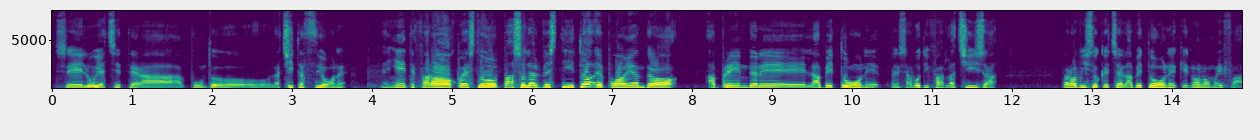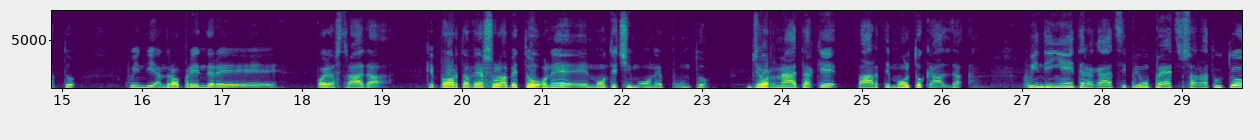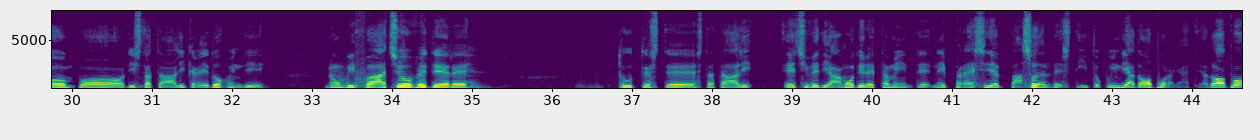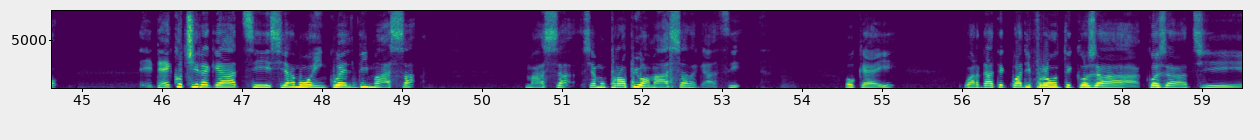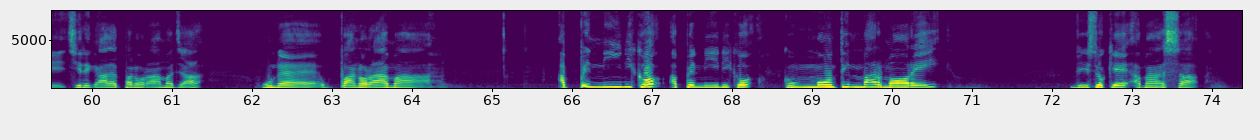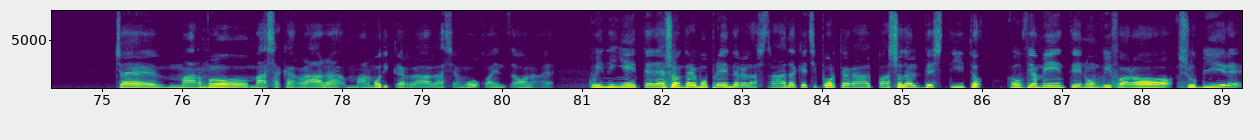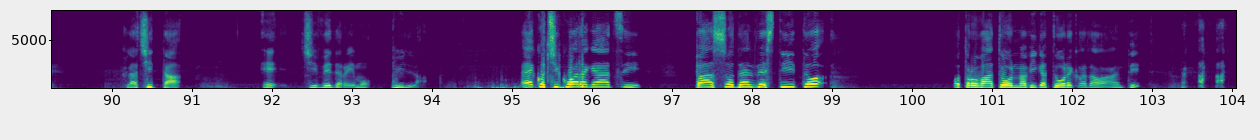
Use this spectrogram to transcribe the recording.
se lui accetterà appunto la citazione e niente farò questo passo del vestito e poi andrò a prendere l'abetone. Pensavo di farla cisa però visto che c'è l'abetone che non ho mai fatto quindi andrò a prendere poi la strada che porta verso l'abetone e il monte Cimone appunto. Giornata che parte molto calda. Quindi niente ragazzi primo pezzo sarà tutto un po' di statali credo quindi non vi faccio vedere tutte ste statali e ci vediamo direttamente nei pressi del passo del vestito. Quindi a dopo ragazzi a dopo. Ed eccoci ragazzi siamo in quel di massa. Massa siamo proprio a massa ragazzi. Ok? Guardate qua di fronte cosa, cosa ci, ci regala il panorama già un, eh, un panorama appenninico, appenninico con monti marmorei visto che a Massa c'è marmo Massa Carrara marmo di Carrara siamo qua in zona eh. quindi niente adesso andremo a prendere la strada che ci porterà al passo del vestito ovviamente non vi farò subire la città e ci vedremo più in là. Eccoci qua ragazzi, passo del vestito, ho trovato il navigatore qua davanti.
